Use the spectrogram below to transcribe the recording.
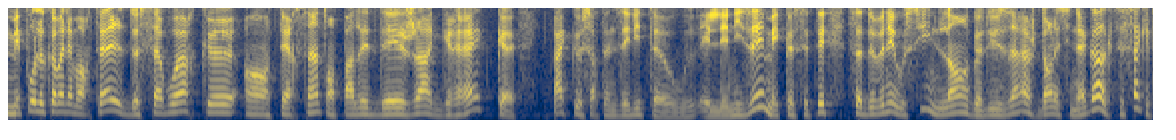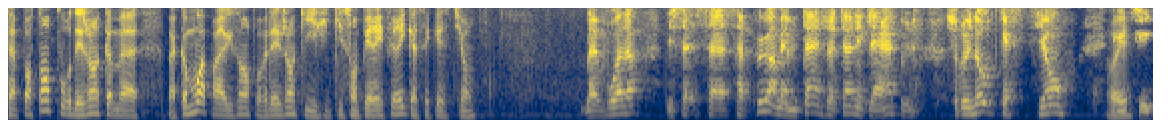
Mais pour le commun des mortels, de savoir que en Terre Sainte, on parlait déjà grec, pas que certaines élites euh, hellénisées, mais que c'était, ça devenait aussi une langue d'usage dans les synagogues. C'est ça qui est important pour des gens comme, euh, bah, comme moi, par exemple, des gens qui, qui sont périphériques à ces questions. Ben voilà. Puis ça, peut en même temps jeter un éclairage sur une autre question qui,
